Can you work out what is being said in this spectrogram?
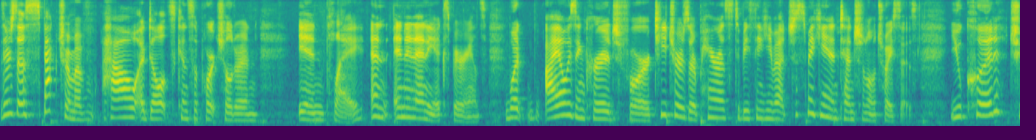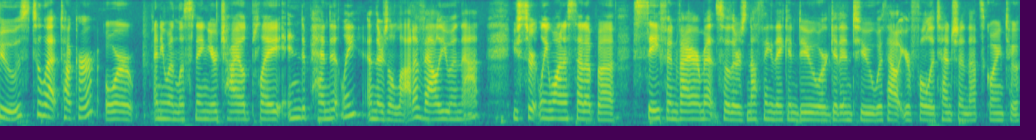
there's a spectrum of how adults can support children in play and, and in any experience. What I always encourage for teachers or parents to be thinking about just making intentional choices. You could choose to let Tucker or anyone listening, your child play independently, and there's a lot of value in that. You certainly want to set up a safe environment so there's nothing they can do or get into without your full attention that's going to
